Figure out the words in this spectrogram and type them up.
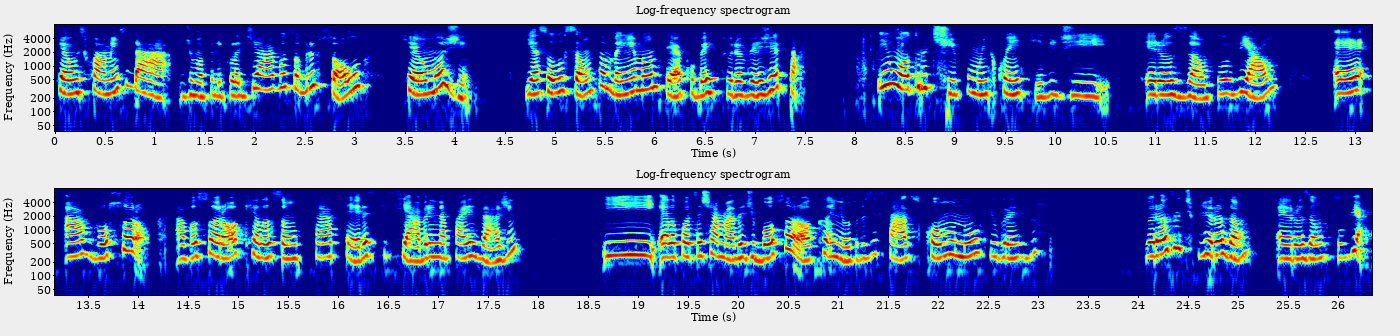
que é o escoamento da, de uma película de água sobre o solo, que é homogêneo. E a solução também é manter a cobertura vegetal. E um outro tipo muito conhecido de erosão pluvial é a vossoroca. A vossoroca, elas são crateras que se abrem na paisagem e ela pode ser chamada de bossoroca em outros estados, como no Rio Grande do Sul. Agora, outro tipo de erosão é a erosão fluvial.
